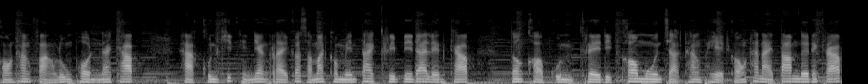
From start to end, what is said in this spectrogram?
ของทางฝั่งลุงพลนะครับ หากคุณคิดเห็นอย่างไรก็สามารถคอมเมนต์ใต้คลิปนี้ได้เลยครับ ต้องขอบคุณเครดิตข้อมูลจากทางเพจของทนายตั้มด้วยนะครับ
